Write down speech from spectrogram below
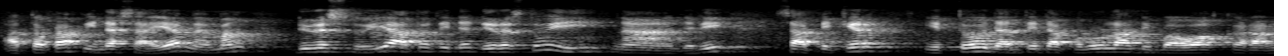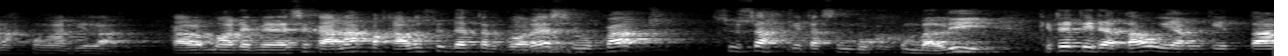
ataukah pindah saya memang direstui atau tidak direstui. Nah, jadi saya pikir itu dan tidak perlulah dibawa ke ranah pengadilan. Kalau mau dimediasi karena apa? Kalau sudah tergores luka susah kita sembuh kembali. Kita tidak tahu yang kita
